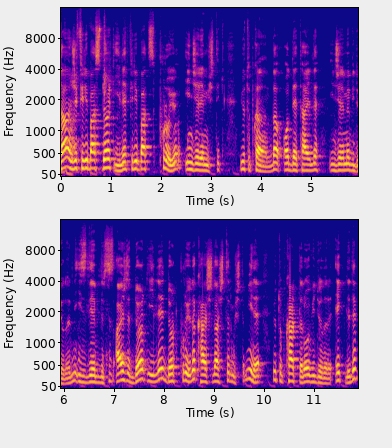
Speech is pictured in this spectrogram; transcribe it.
Daha önce FreeBuds 4 ile FreeBuds Pro'yu incelemiştik. YouTube kanalında o detaylı inceleme videolarını izleyebilirsiniz. Ayrıca 4 ile 4 Pro'yu da karşılaştırmıştım. Yine YouTube kartlara o videoları ekledim.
